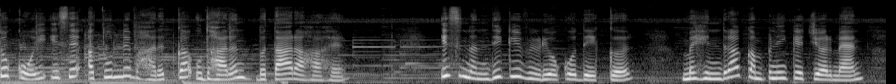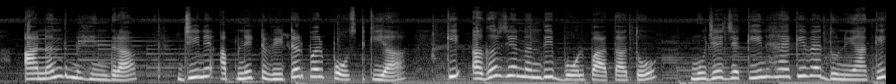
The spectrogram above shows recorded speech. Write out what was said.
तो कोई इसे अतुल्य भारत का उदाहरण बता रहा है। इस नंदी की वीडियो को देखकर महिंद्रा कंपनी के चेयरमैन आनंद महिंद्रा जी ने अपने ट्विटर पर पोस्ट किया कि अगर यह नंदी बोल पाता तो मुझे यकीन है कि वह दुनिया के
